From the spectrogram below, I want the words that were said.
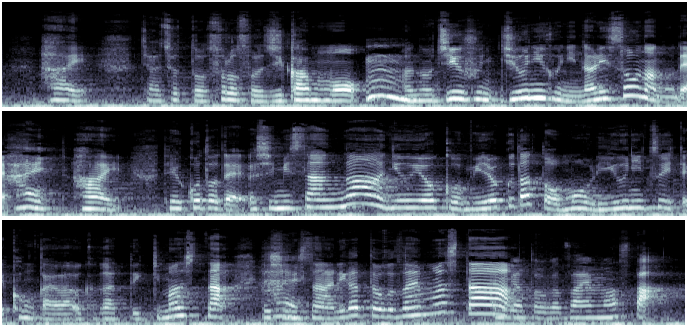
じゃあちょっとそろそろ時間も、うん。あの10分12分になりそうなので。はい。はい、ということでよしみさんがニューヨークを魅力だと思う理由について今回は伺ってきました。よしみさん、ありがとうございました。ありがとうございました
